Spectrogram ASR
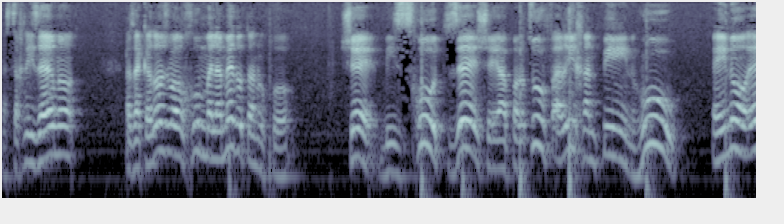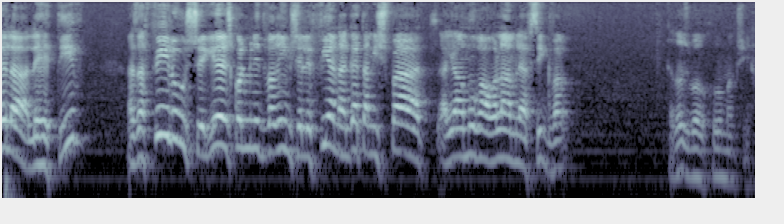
אז צריך להיזהר מאוד. אז הקדוש ברוך הוא מלמד אותנו פה שבזכות זה שהפרצוף אריך אנפין הוא אינו אלא להטיב, אז אפילו שיש כל מיני דברים שלפי הנהגת המשפט היה אמור העולם להפסיק כבר, הקדוש ברוך הוא ממשיך.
